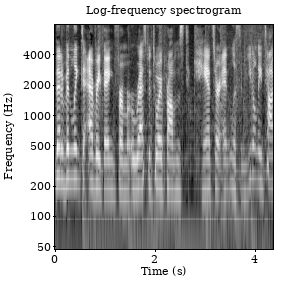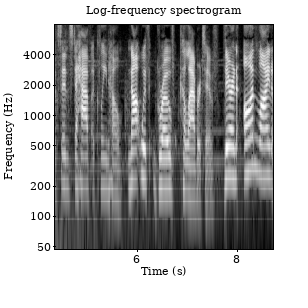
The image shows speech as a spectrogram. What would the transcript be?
that have been linked to everything from respiratory problems to cancer. And listen, you don't need toxins to have a clean home, not with Grove Collaborative. They're an online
